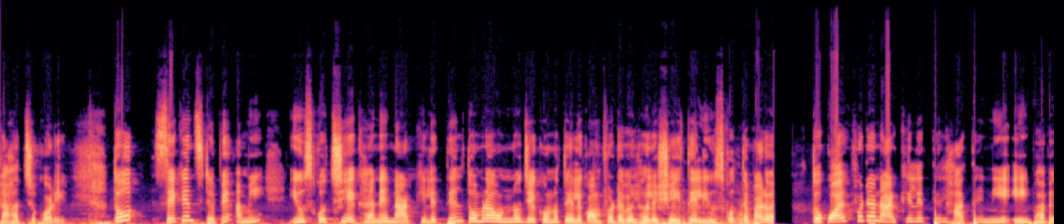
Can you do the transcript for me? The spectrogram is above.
সাহায্য করে। তো সেকেন্ড স্টেপে আমি ইউজ করছি এখানে নারকেলের তেল। তোমরা অন্য যে কোনো তেলে কমফোর্টেবল হলে সেই তেল ইউজ করতে পারো। তো কয়েক ফোঁটা নারকেলের তেল হাতে নিয়ে এইভাবে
